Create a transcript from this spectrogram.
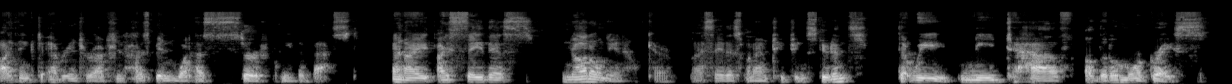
I think to every interaction has been what has served me the best. And I, I say this not only in healthcare, I say this when I'm teaching students that we need to have a little more grace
